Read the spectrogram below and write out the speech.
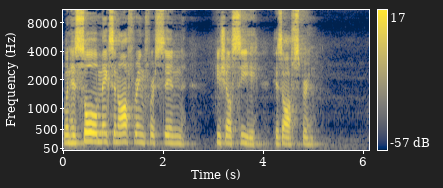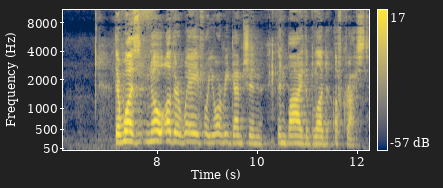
When his soul makes an offering for sin, he shall see his offspring. There was no other way for your redemption than by the blood of Christ.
